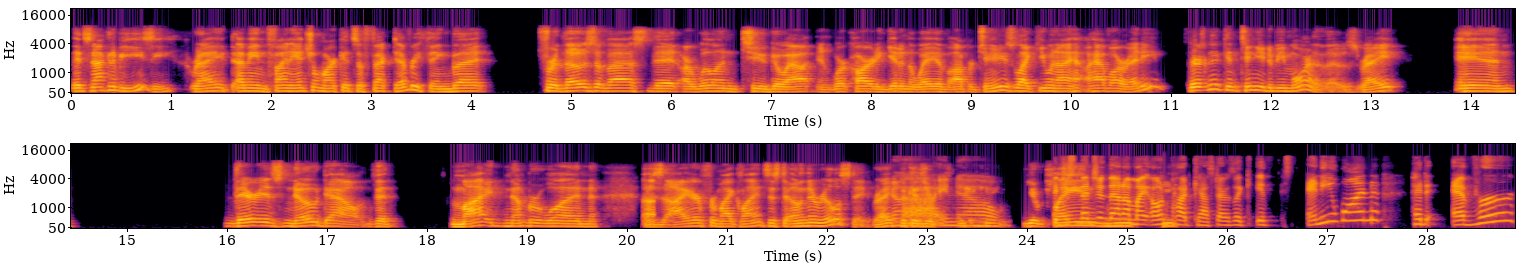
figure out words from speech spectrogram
it's not going to be easy, right? I mean, financial markets affect everything, but for those of us that are willing to go out and work hard and get in the way of opportunities like you and I ha- have already, there's going to continue to be more of those, right? And there is no doubt that my number one uh, desire for my clients is to own their real estate, right? because you're I know. you're I just mentioned that on my own podcast. I was like, if anyone had ever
